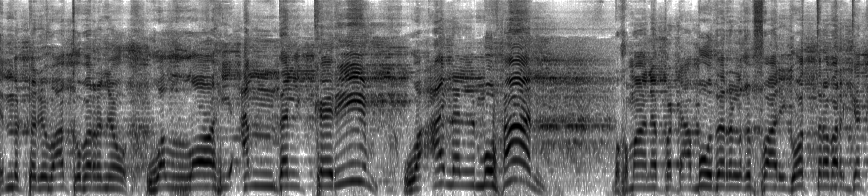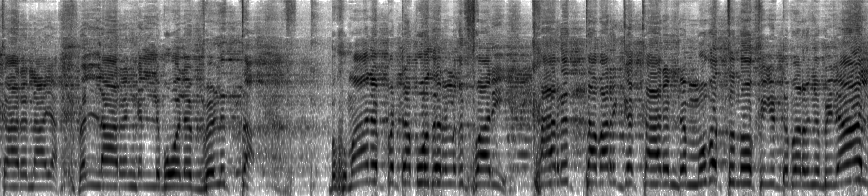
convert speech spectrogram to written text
എന്നിട്ടൊരു വാക്ക് പറഞ്ഞു വല്ലാഹി അന്തൽ കരീം മുഹാൻ. ബഹുമാനപ്പെട്ട അബൂദർ ഗിഫാരി ഗോത്രവർഗക്കാരനായ വെള്ളാരങ്കല്ല് പോലെ വെളുത്ത ബഹുമാനപ്പെട്ട അബൂദർ ഗിഫാരി കറുത്ത വർഗക്കാരന്റെ മുഖത്ത് നോക്കിയിട്ട് പറഞ്ഞു ബിലാൽ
